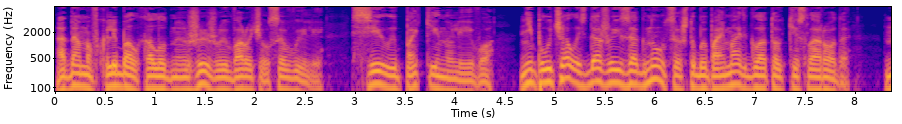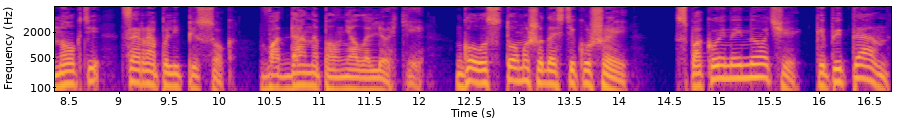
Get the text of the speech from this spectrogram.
Адамов хлебал холодную жижу и ворочался в иле. Силы покинули его. Не получалось даже изогнуться, чтобы поймать глоток кислорода. Ногти царапали песок. Вода наполняла легкие. Голос Томаша достиг ушей. «Спокойной ночи, капитан!»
